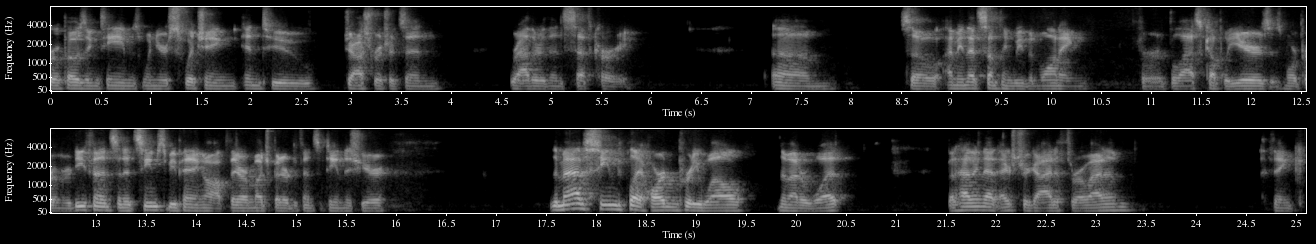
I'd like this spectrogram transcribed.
for opposing teams when you're switching into Josh Richardson rather than Seth Curry. Um, so, I mean, that's something we've been wanting for the last couple years is more perimeter defense, and it seems to be paying off. They are a much better defensive team this year. The Mavs seem to play Harden pretty well, no matter what. But having that extra guy to throw at him, I think,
